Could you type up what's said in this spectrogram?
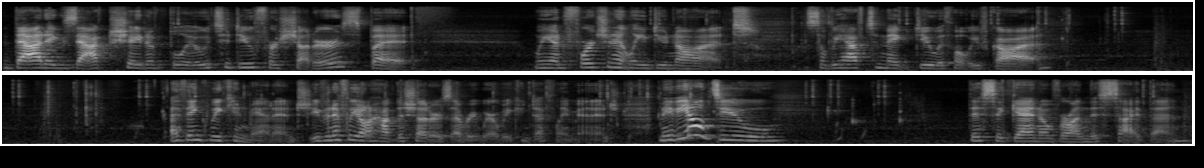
that exact shade of blue to do for shutters, but we unfortunately do not. So we have to make do with what we've got. I think we can manage. Even if we don't have the shutters everywhere, we can definitely manage. Maybe I'll do this again over on this side then.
